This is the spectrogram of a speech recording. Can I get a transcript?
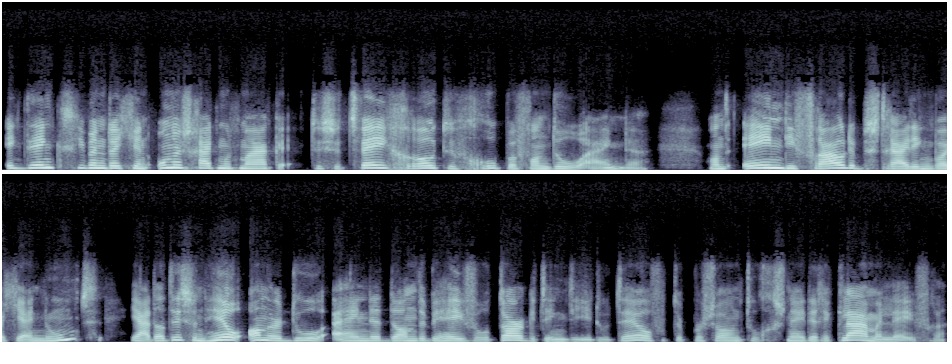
Ik denk, Sieben, dat je een onderscheid moet maken tussen twee grote groepen van doeleinden. Want één, die fraudebestrijding wat jij noemt, ja, dat is een heel ander doeleinde dan de behavioral targeting die je doet, hè, of op de persoon toegesneden reclame leveren.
